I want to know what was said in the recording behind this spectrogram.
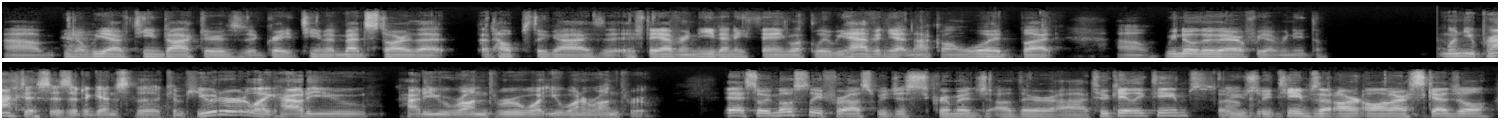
um, you know, we have team doctors, a great team at MedStar that that helps the guys if they ever need anything. Luckily, we haven't yet, knock on wood, but um, we know they're there if we ever need them. When you practice, is it against the computer? Like, how do you how do you run through what you want to run through? Yeah, so we mostly for us we just scrimmage other uh, 2K League teams. So okay. usually teams that aren't on our schedule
